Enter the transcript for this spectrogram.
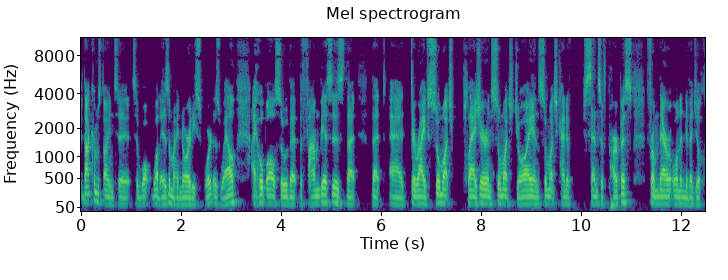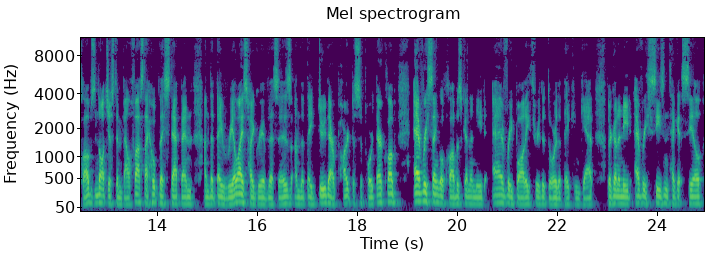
But that comes down to, to what, what is a minority sport as well. I hope also that the fan bases that that uh, derive so much pleasure and so much joy and so much kind of sense of purpose from their own individual clubs, not just in Belfast. I hope they step in and that they realize how grave this is and that they do their part to support their club. Every single club is going to need everybody through the door that they can get. They're going to need every season ticket sale.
